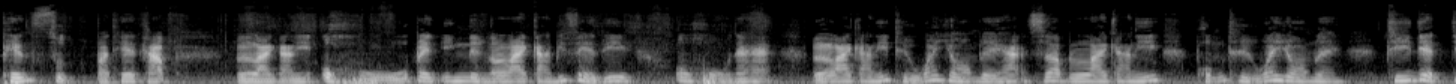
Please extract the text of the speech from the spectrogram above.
เพ้นสุดประเทศครับ รายการนี้ โอ้โห เป็นอีกหนึ่งรายการพิเศษพี่โอ้โห นะฮะ รายการนี้ถือว่ายอมเลยฮะสำหรับรายการนี้ผมถือว่ายอมเลย ทีเด็ดจ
